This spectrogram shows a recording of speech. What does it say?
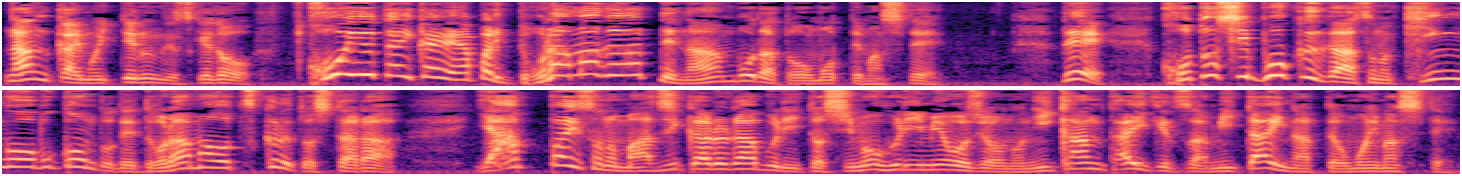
何回も言ってるんですけど、こういう大会はやっぱりドラマがあってなんぼだと思ってまして、で、今年僕がそのキングオブコントでドラマを作るとしたら、やっぱりそのマジカルラブリーと霜降り明星の二冠対決は見たいなって思いまして。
